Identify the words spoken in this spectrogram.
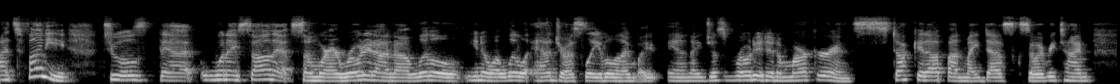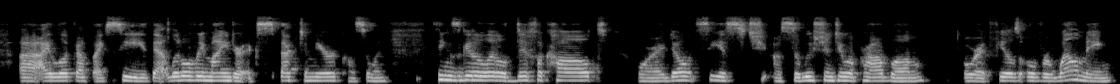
It's funny, Jules, that when I saw that somewhere, I wrote it on a little, you know, a little address label, and I and I just wrote it in a marker and stuck it up on my desk. So every time uh, I look up, I see that little reminder: expect a miracle. So when things get a little difficult, or I don't see a, a solution to a problem, or it feels overwhelming,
